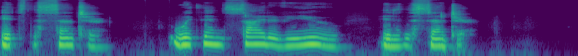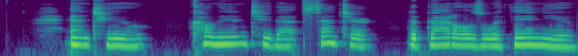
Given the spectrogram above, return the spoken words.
It's the center. Within sight of you is the center. And to come into that center, the battles within you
